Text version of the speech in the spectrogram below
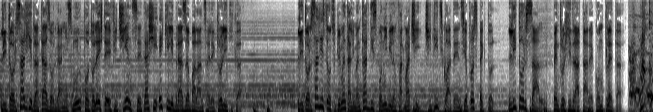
Litorsal hidratează organismul, potolește eficient setea și echilibrează balanța electrolitică. Litorsal este un supliment alimentar disponibil în farmacii. Citiți cu atenție prospectul. Litorsal. Pentru hidratare completă. Ma cum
